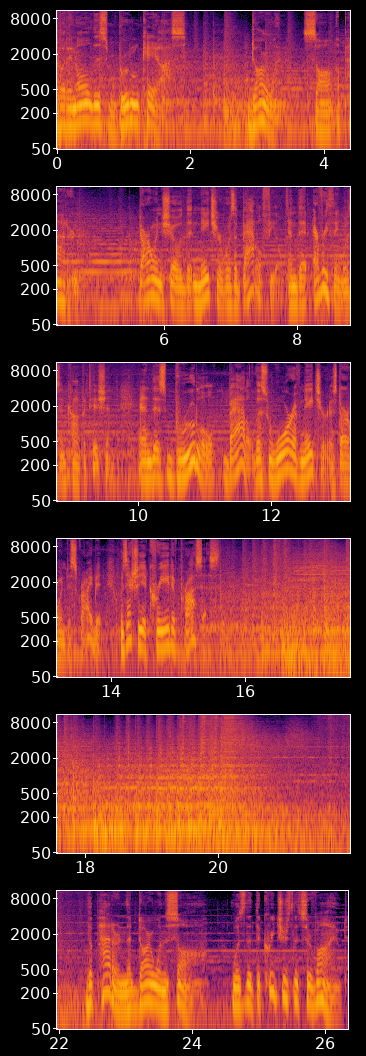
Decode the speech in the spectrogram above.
But in all this brutal chaos, Darwin saw a pattern. Darwin showed that nature was a battlefield and that everything was in competition. And this brutal battle, this war of nature, as Darwin described it, was actually a creative process. The pattern that Darwin saw was that the creatures that survived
